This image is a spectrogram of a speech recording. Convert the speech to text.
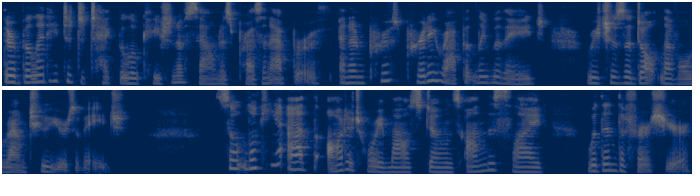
Their ability to detect the location of sound is present at birth and improves pretty rapidly with age, reaches adult level around two years of age. So, looking at the auditory milestones on this slide within the first year,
